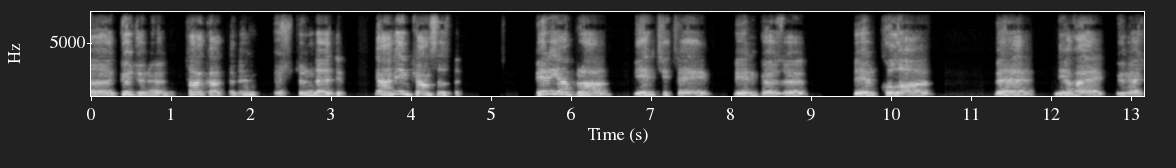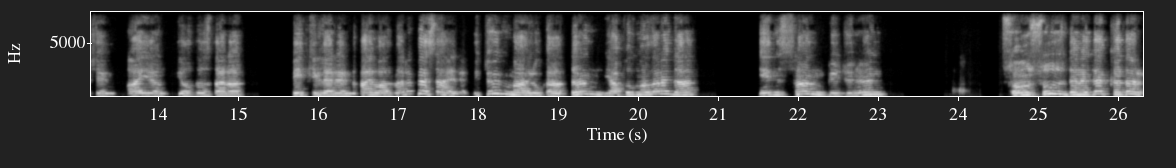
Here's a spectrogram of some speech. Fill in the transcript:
e, gücünün, takatının üstündedir. Yani imkansızdır. Bir yaprağın, bir çiçeğin, bir gözün, bir kulağın ve nihayet güneşin, ayın, yıldızların, bitkilerin, hayvanların vesaire bütün mahlukatın yapılmaları da insan gücünün sonsuz denecek kadar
